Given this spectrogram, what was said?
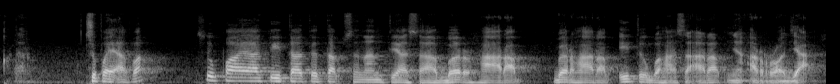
Qadar supaya apa? supaya kita tetap senantiasa berharap berharap itu bahasa Arabnya ar-raja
